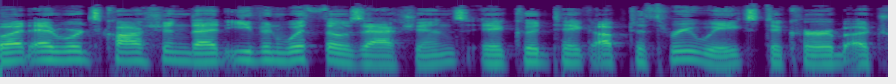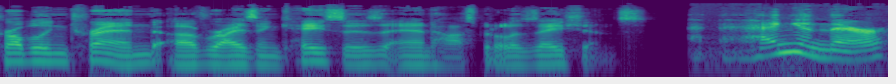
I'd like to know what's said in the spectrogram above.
But Edwards cautioned that even with those actions, it could take up to three weeks to curb a troubling trend of rising cases and hospitalizations. Hang in there,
